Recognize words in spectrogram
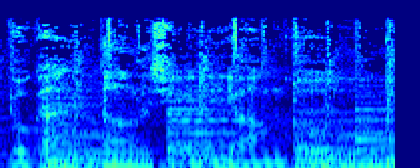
又看到了夕阳红。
